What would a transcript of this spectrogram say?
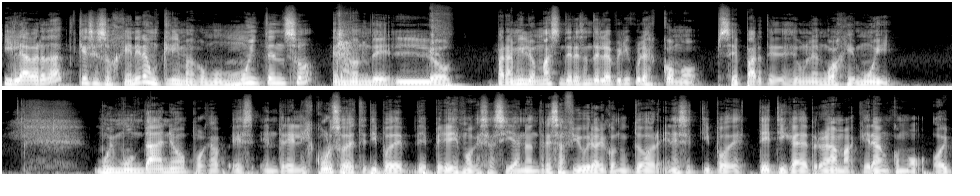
y la verdad que es eso, genera un clima como muy tenso en donde lo, para mí lo más interesante de la película es cómo se parte desde un lenguaje muy muy mundano, porque es entre el discurso de este tipo de, periodismo que se hacía, ¿no? entre esa figura del conductor, en ese tipo de estética de programa, que eran como hoy,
